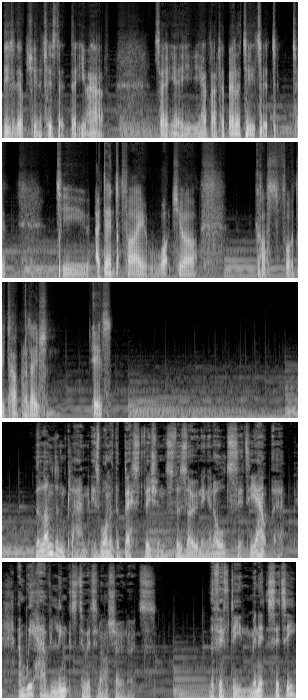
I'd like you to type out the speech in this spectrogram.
these are the opportunities that, that you have. So yeah, you, you have that ability to, to to to identify what your cost for decarbonisation is. The London Plan is one of the best visions for zoning an old city out there, and we have links to it in our show notes. The 15 minute city,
